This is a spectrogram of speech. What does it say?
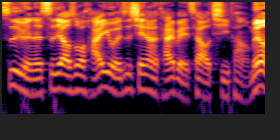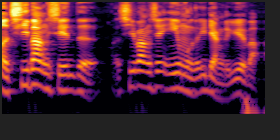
志远的私教说，还以为是先来台北才有气胖，没有气胖先的，气胖先赢我个一两个月吧。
